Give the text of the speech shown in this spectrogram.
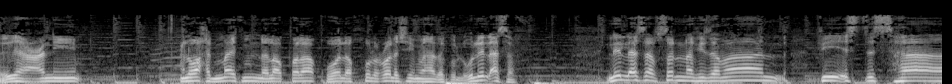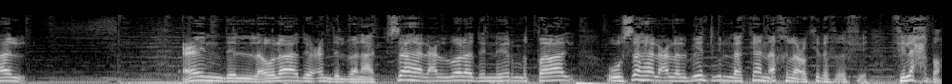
يعني الواحد ما يتمنى لا طلاق ولا خلع ولا شيء من هذا كله. وللأسف للأسف صرنا في زمان في استسهال عند الأولاد وعند البنات. سهل على الولد إنه يرمي الطلاق وسهل على البنت تقول لها كان أخلعه كذا في, في, في لحظة.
